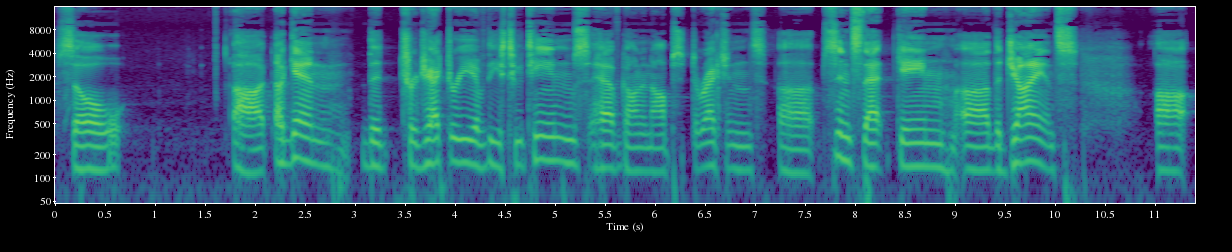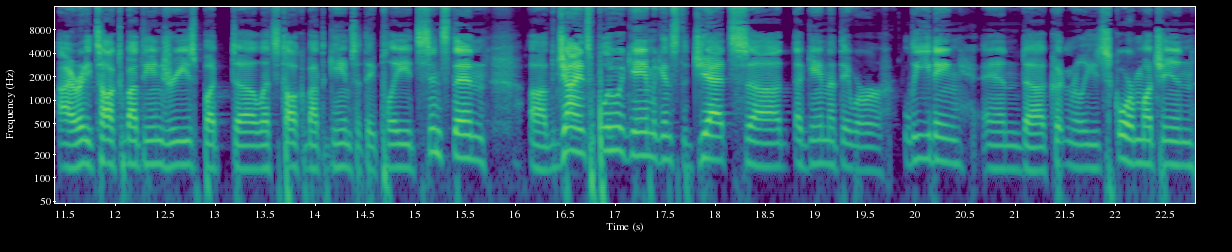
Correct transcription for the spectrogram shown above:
So, uh, again, the trajectory of these two teams have gone in opposite directions uh, since that game. Uh, the Giants uh, I already talked about the injuries, but uh, let's talk about the games that they played since then. Uh, the Giants blew a game against the Jets, uh, a game that they were leading and uh, couldn't really score much in.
